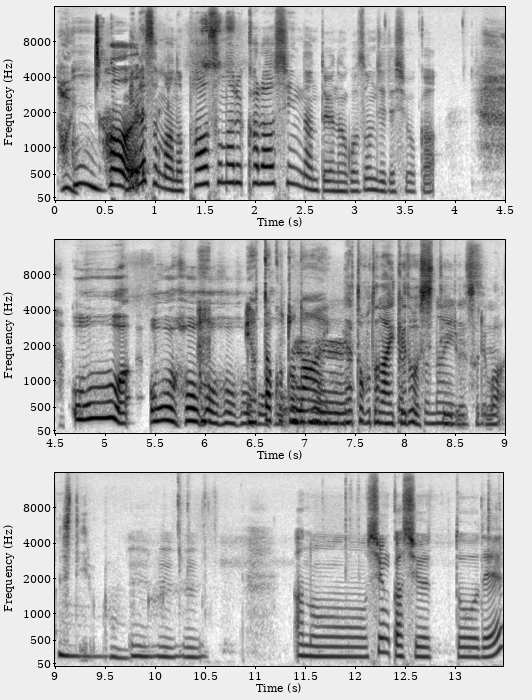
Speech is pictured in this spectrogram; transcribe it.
はい。皆。様のパーソナルカラー診断というのはご存知でしょうか？おーおーほうほうほうほうほうやったことない。うん。やったことないけど知っている。それは知っている、うん。うんうんうん。あのー春夏秋冬で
